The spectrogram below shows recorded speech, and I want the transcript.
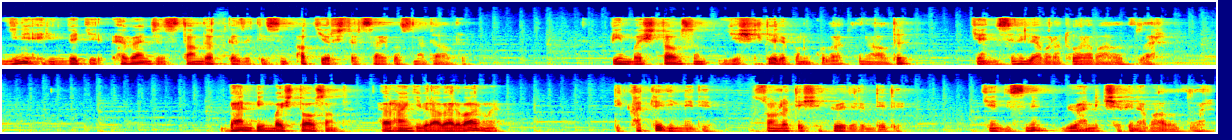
yine elindeki Avengers Standard gazetesinin at yarışları sayfasına daldı. Binbaşı Towson yeşil telefonun kulaklığını aldı, kendisini laboratuvara bağladılar. Ben Binbaşı Towson, herhangi bir haber var mı? Dikkatle dinledi, sonra teşekkür ederim dedi. Kendisini güvenlik şefine bağladılar.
